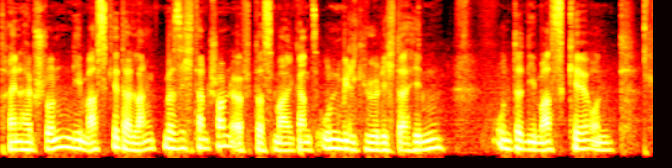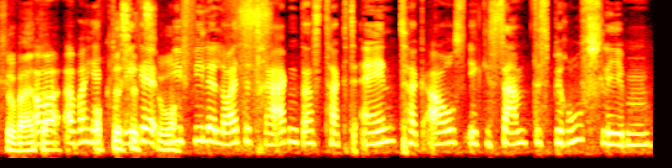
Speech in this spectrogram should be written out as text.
Dreieinhalb Stunden die Maske, da langt man sich dann schon öfters mal ganz unwillkürlich dahin unter die Maske und so weiter. Aber, aber Herr Ob Kollege, so wie viele Leute tragen das Tag ein, Tag aus, ihr gesamtes Berufsleben?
